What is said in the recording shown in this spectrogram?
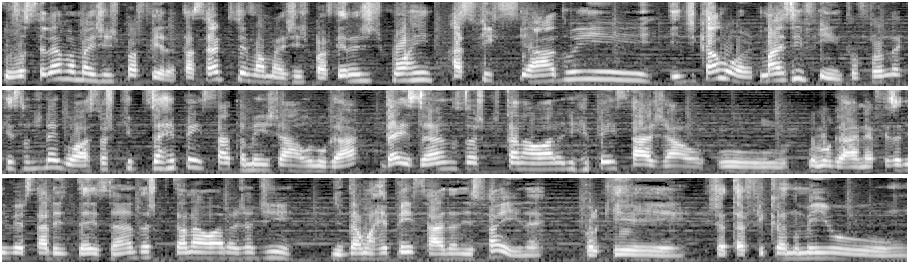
e você leva mais gente pra feira. Tá certo levar mais gente pra feira, a gente morre asfixiado e, e de calor. Mas enfim, tô falando da questão de negócio. Acho que precisa repensar também já o lugar. 10 anos, acho que tá na hora de repensar já o, o, o lugar, né? Fez aniversário de 10 anos, acho que tá na hora já de, de dar uma repensada nisso aí, né? Porque já tá ficando meio,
